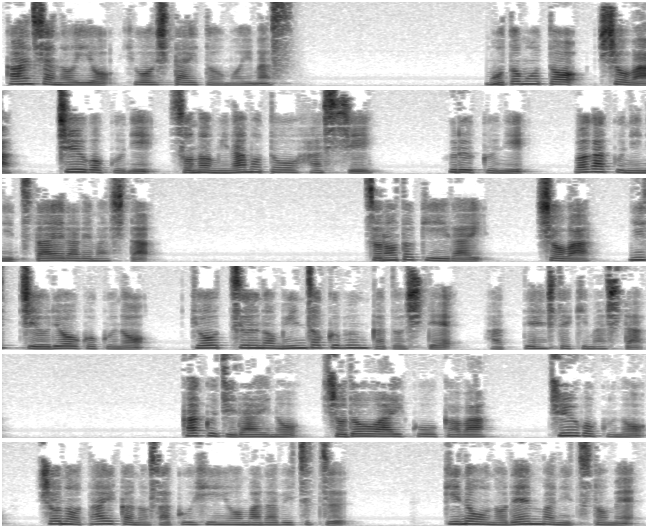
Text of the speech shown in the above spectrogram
感謝の意を表したいと思います。もともと書は中国にその源を発し、古くに我が国に伝えられました。その時以来、書は日中両国の共通の民族文化として発展してきました。各時代の書道愛好家は中国の書の大家の作品を学びつつ、技能の錬磨に努め、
